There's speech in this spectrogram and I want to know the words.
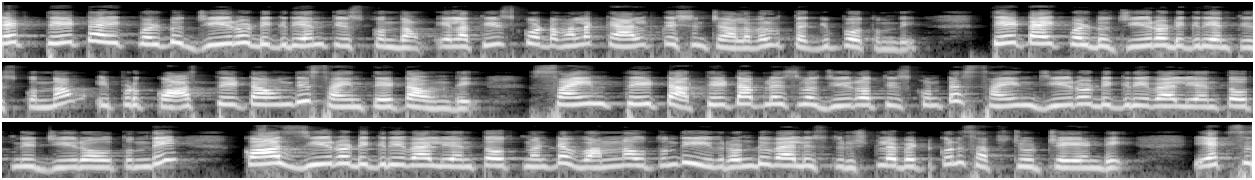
let theta equal to zero degree అని తీసుకుందాం. ఇలా తీసుకోవడం వల్ల క్యాలిక్యులేషన్ చాలా వరకు తగ్గిపోతుంది. Theta equal to zero degree అని తీసుకుందాం. ఇప్పుడు కాస్ తీటా ఉంది సైన్ తీటా ఉంది. సైన్ తీటా తీటా ప్లేస్లో జీరో తీసుకుంటే సైన్ జీరో డిగ్రీ వాల్యూ ఎంత అవుతుంది? జీరో అవుతుంది. కాస్ జీరో డిగ్రీ వాల్యూ ఎంత అవుతుందంటే వన్ అవుతుంది. ఈ రెండు వాల్యూస్ దృష్టిలో పెట్టుకొని సబ్స్టిట్యూట్ చేయండి. X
